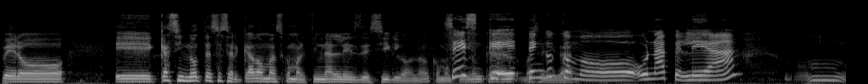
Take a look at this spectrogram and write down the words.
pero eh, casi no te has acercado más como al finales de siglo, ¿no? Como Sí, es nunca que vas a tengo como una pelea mm,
